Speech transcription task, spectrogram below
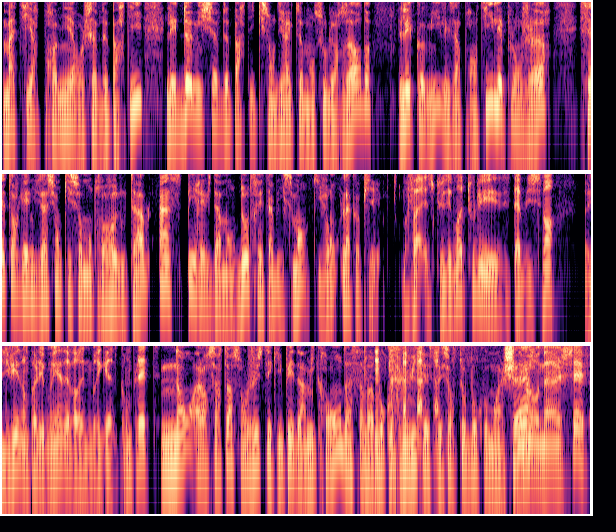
matière première aux chefs de partie, les demi-chefs de partie qui sont directement sous leurs ordres, les commis, les apprentis, les plongeurs. Cette organisation qui se montre redoutable inspire évidemment d'autres établissements qui vont la copier. Enfin, excusez-moi, tous les établissements, Olivier, n'ont pas les moyens d'avoir une brigade complète. Non, alors certains sont juste équipés d'un micro-ondes, hein, ça va beaucoup plus vite et c'est surtout beaucoup moins Non, cher. mais on a un chef.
